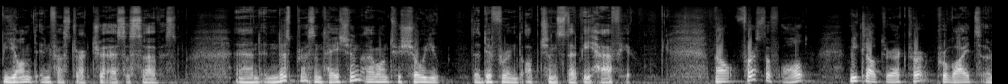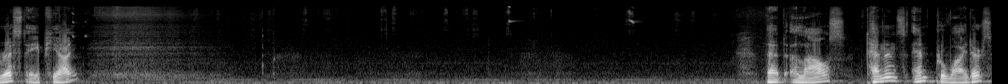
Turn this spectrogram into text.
beyond infrastructure as a service. And in this presentation, I want to show you the different options that we have here. Now, first of all, vCloud Director provides a REST API that allows tenants and providers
